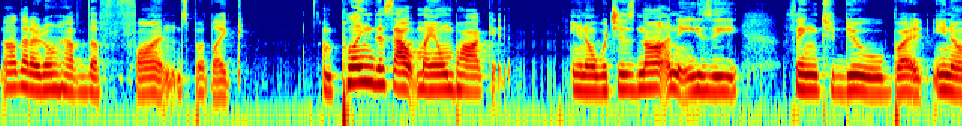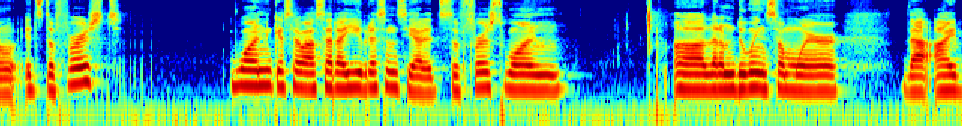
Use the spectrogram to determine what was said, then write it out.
not that I don't have the funds, but like I'm pulling this out my own pocket, you know, which is not an easy thing to do, but you know, it's the first one que se va a hacer allí presencial. It's the first one uh, that I'm doing somewhere that I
